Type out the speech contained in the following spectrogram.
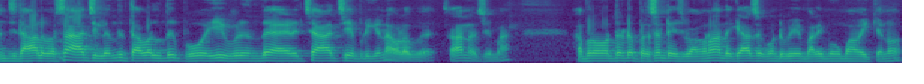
அஞ்சு நாலு வருஷம் ஆட்சியிலேருந்து தவழ்ந்து போய் விழுந்து அடித்து ஆட்சி எப்படிக்கணும் அவ்வளோ சாதாரண விஷயமா? அப்புறம் ஒருத்தர்கிட்ட பெர்சன்டேஜ் வாங்கணும் அந்த கேஸை கொண்டு போய் மறைமுகமாக வைக்கணும்.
